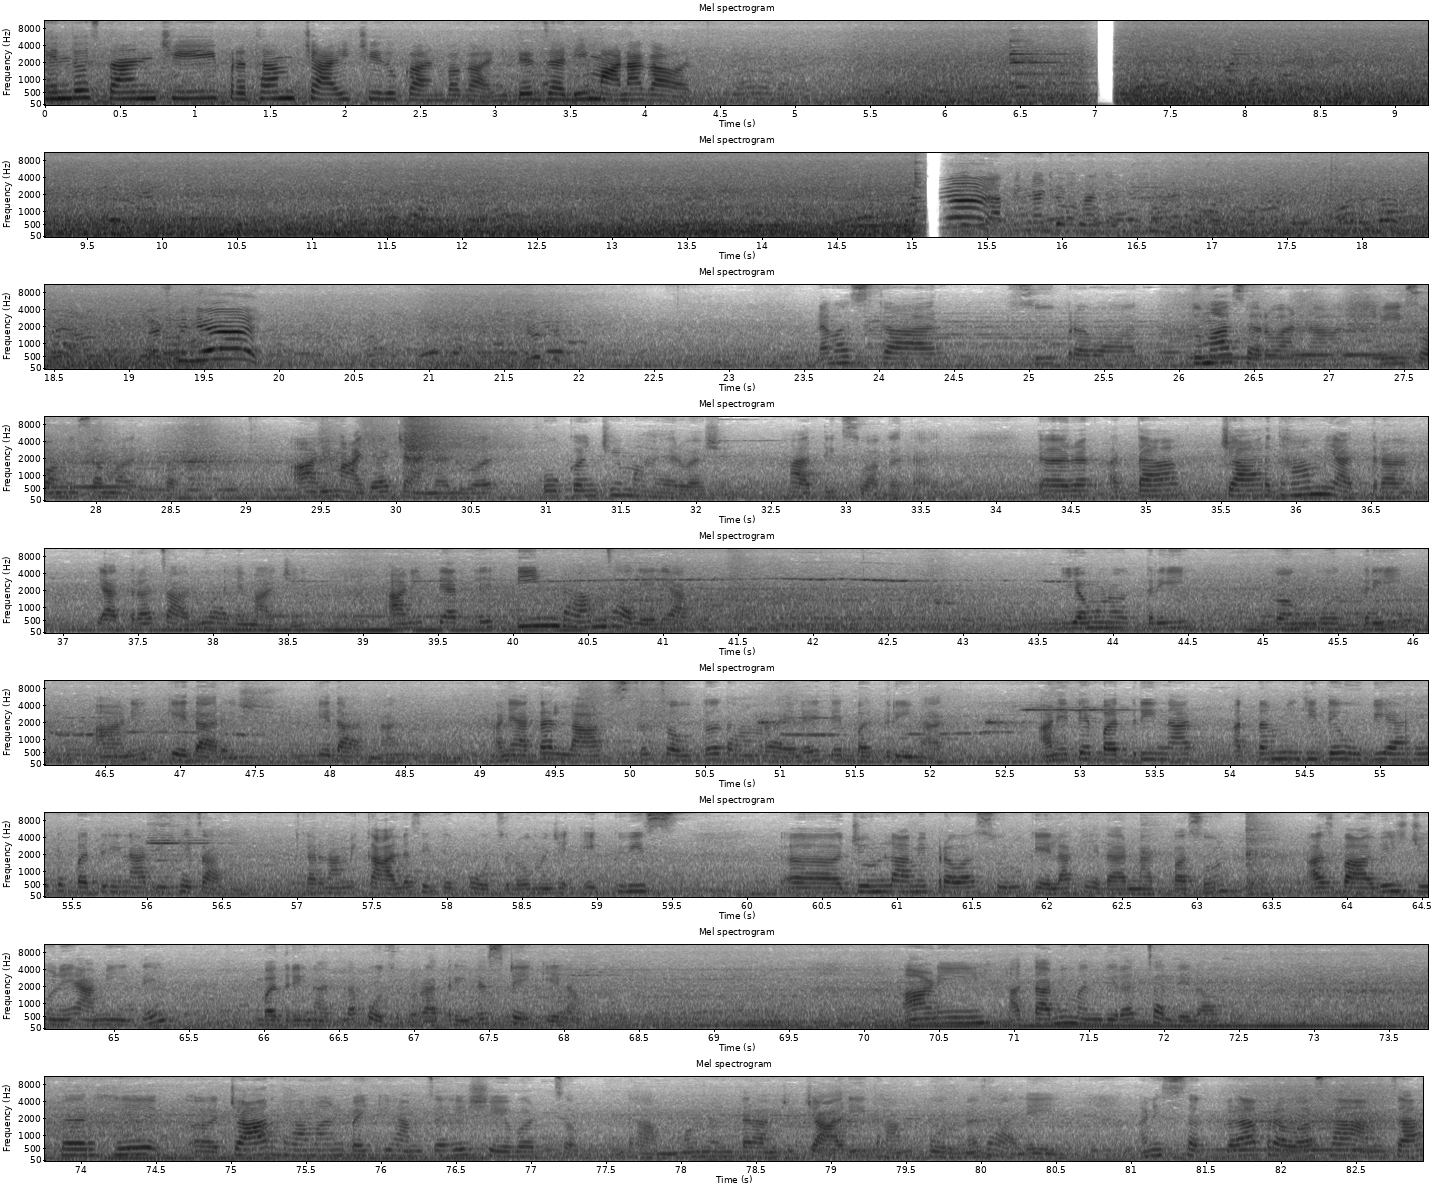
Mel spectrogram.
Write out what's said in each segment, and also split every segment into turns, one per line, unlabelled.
हिंदुस्थानची प्रथम चायची दुकान. बघा इथेच झाली माना गावात नमस्कार सुप्रभात. तुम्हा सर्वांना श्री स्वामी समर्थ. आणि माझ्या चॅनलवर कोकणची माहेर हार्दिक स्वागत आहे. तर आता चारधाम यात्रा यात्रा चालू आहे माझी आणि त्यातले तीन धाम झालेले आहेत. यमुनोत्री गंगोत्री आणि केदारेश केदारनाथ. आणि आता लास्ट चौथं धाम राहिलं आहे ते बद्रीनाथ. आणि ते बद्रीनाथ आता मी जिथे उभी आहे ते बद्रीनाथ इथेच आहे. कारण आम्ही कालच इथे पोहोचलो. म्हणजे एकवीस जूनला आम्ही प्रवास सुरू केला केदारनाथपासून. आज बावीस जून आहे आम्ही इथे बद्रीनाथला पोचलो रात्री इथे स्टे केला. आणि आता आम्ही मंदिरात चाललेलो आहोत. तर हे चार धामांपैकी आमचं हे शेवटचं धाम. मग नंतर आमचे चारही धाम पूर्ण झाले. आणि सगळा प्रवास हा आमचा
